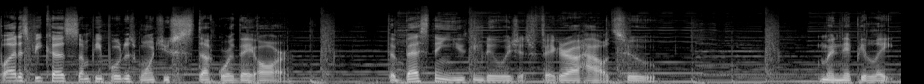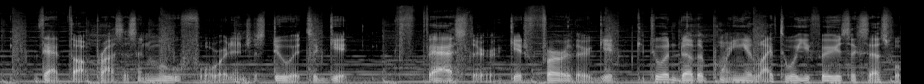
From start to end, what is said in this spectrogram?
but it's because some people just want you stuck where they are. The best thing you can do is just figure out how to manipulate that thought process and move forward and just do it to get faster, get further, get, get to another point in your life to where you feel you're successful.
